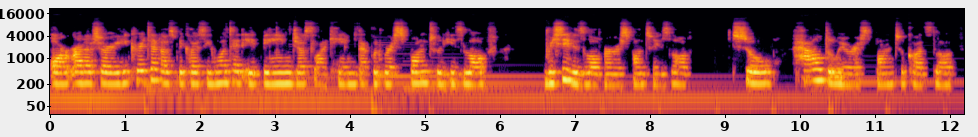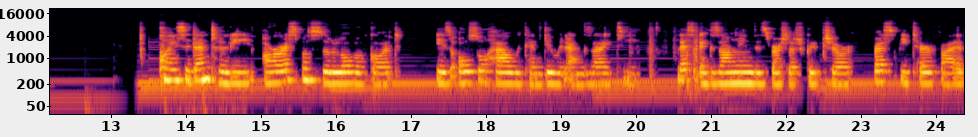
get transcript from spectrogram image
or rather, sorry, He created us because He wanted a being just like Him that could respond to His love, receive His love, and respond to His love. So, how do we respond to God's love? Coincidentally, our response to the love of God is also how we can deal with anxiety. Let's examine this verse of scripture First Peter 5.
